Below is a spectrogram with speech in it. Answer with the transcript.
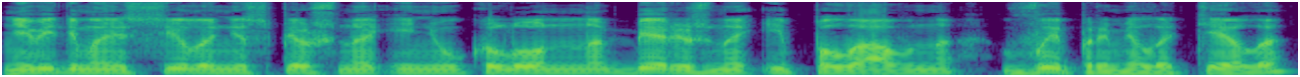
Невидимая сила неспешно и неуклонно, бережно и плавно выпрямила тело,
